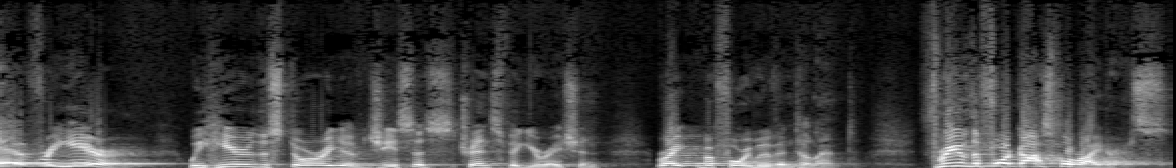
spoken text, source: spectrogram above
every year we hear the story of Jesus' transfiguration right before we move into Lent. Three of the four gospel writers,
